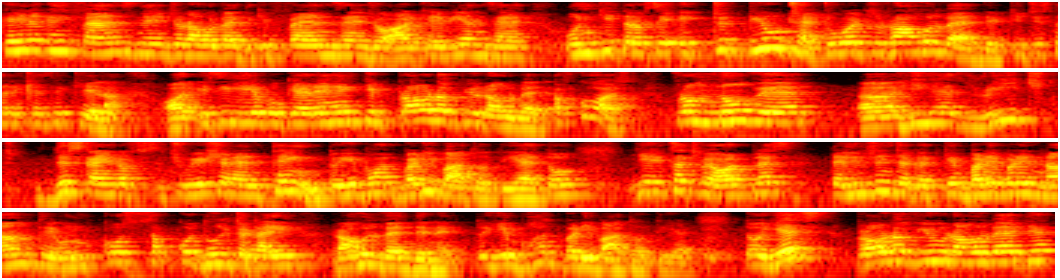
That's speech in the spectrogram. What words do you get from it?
कहीं ना कहीं फैंस ने, जो राहुल वैद्य के फैंस हैं, जो आर्केवियंस हैं, उनकी तरफ़ से एक ट्रिब्यूट है टुवर्ड्स राहुल वैद्य की जिस तरीके से खेला। और इसीलिए वो कह रहे हैं कि प्राउड of you Rahul Vaidya. Of course from nowhere he has reached this kind of situation and thing तो ये बहुत बड़ी बात होती है। तो ये सच में और प्लस टेलीविज़न जगत के बड़े बड़े नाम थे। उनको सबको धूल चटाई राहुल वैद्य ने। तो ये बहुत बड़ी बात होती है। तो yes proud of you Rahul Vaidya.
